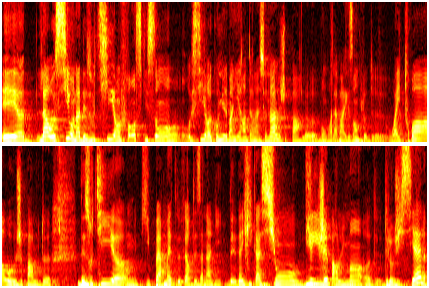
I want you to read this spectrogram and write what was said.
Et euh, là aussi, on a des outils en France qui sont aussi reconnus de manière internationale. Je parle, bon, voilà, par exemple, de Y3, ou je parle de des outils euh, qui permettent de faire des analyses, des vérifications dirigées par l'humain euh, du logiciel,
